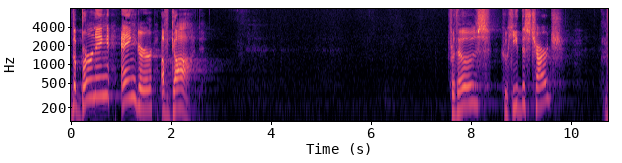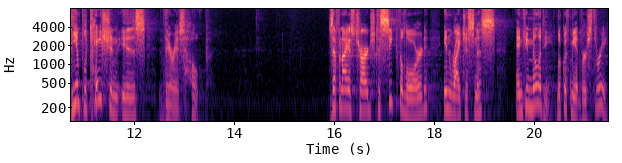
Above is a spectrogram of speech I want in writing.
the burning anger of God. For those who heed this charge, the implication is there is hope. Zephaniah is charged to seek the Lord in righteousness and humility. Look with me at verse 3.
